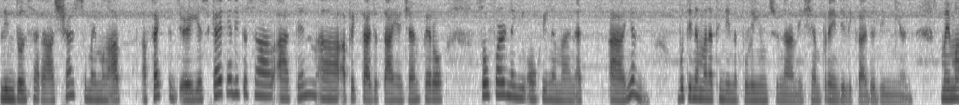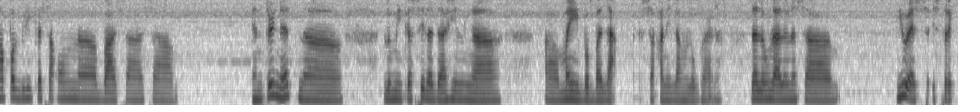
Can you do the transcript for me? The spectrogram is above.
lindol sa Russia. So may mga affected areas. Kahit nga dito sa atin, ah, apektado tayo dyan. Pero so far, naging okay naman. At ah, yun, buti naman at hindi natuloy yung tsunami. Siyempre, delikado din yun. May mga paglikas akong nabasa sa internet na lumikas sila dahil nga ah, may babala sa kanilang lugar. Lalong-lalo na sa US, strict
